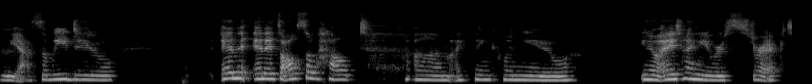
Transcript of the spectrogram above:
Yeah. So we do and and it's also helped um, I think when you, you know, anytime you restrict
